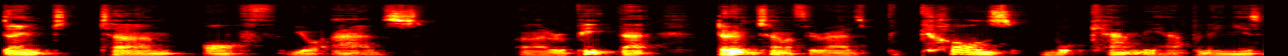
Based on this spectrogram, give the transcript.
don't turn off your ads. And I repeat that, don't turn off your ads because what can be happening is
